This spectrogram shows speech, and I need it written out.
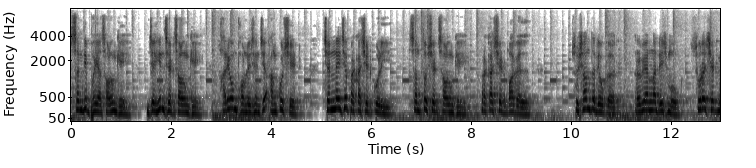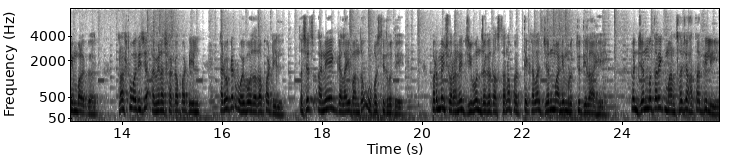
संदीप भैया साळुंखे जयहिंद शेठ साळुंखे हरिओम फाउंडेशनचे अंकुश शेठ चेन्नईचे प्रकाश शेठ कोळी संतोष शेठ साळुंखे प्रकाश शेठ बागल सुशांत देवकर रवी अण्णा देशमुख सूरज शेठ निंबाळकर राष्ट्रवादीचे अविनाश काका पाटील ॲडव्होकेट वैभवदादा पाटील तसेच अनेक गलाई बांधव उपस्थित होते. परमेश्वराने जीवन जगत असताना प्रत्येकाला जन्म आणि मृत्यू दिला आहे. पण जन्मतारीख माणसाच्या हातात दिली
